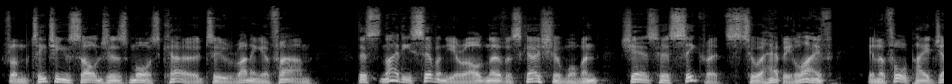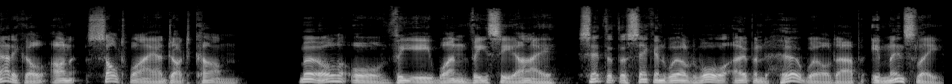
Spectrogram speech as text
From teaching soldiers Morse code to running a farm, this 97 year old Nova Scotia woman shares her secrets to a happy life in a full-page article on saltwire.com. Merle, or VE1VCI, said that the Second World War opened her world up immensely.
